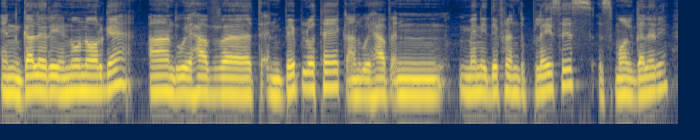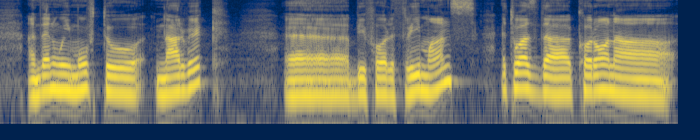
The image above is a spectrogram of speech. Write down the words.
in Gallery Nord-Norge, and we have it in Bibliothek, and we have in many different places, a small gallery. And then we moved to Narvik uh, before three months. It was the Corona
